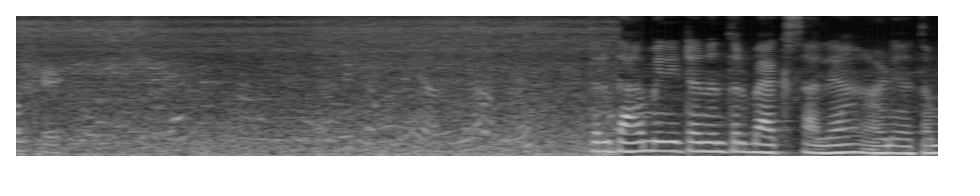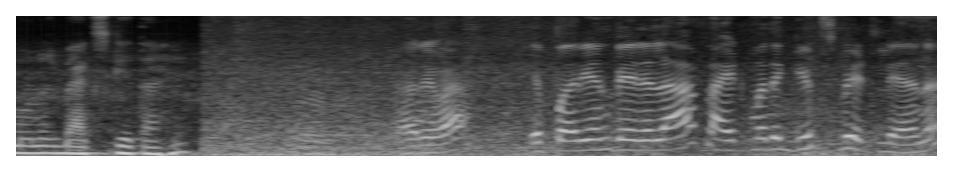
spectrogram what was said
ओके तर दहा मिनिटानंतर बॅग्स आल्या आणि आता मनोज बॅग्स घेत आहे. अरे वा. हे पर्यंत बेलेला फ्लाईटमध्ये गिफ्ट्स भेटले आहे ना?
